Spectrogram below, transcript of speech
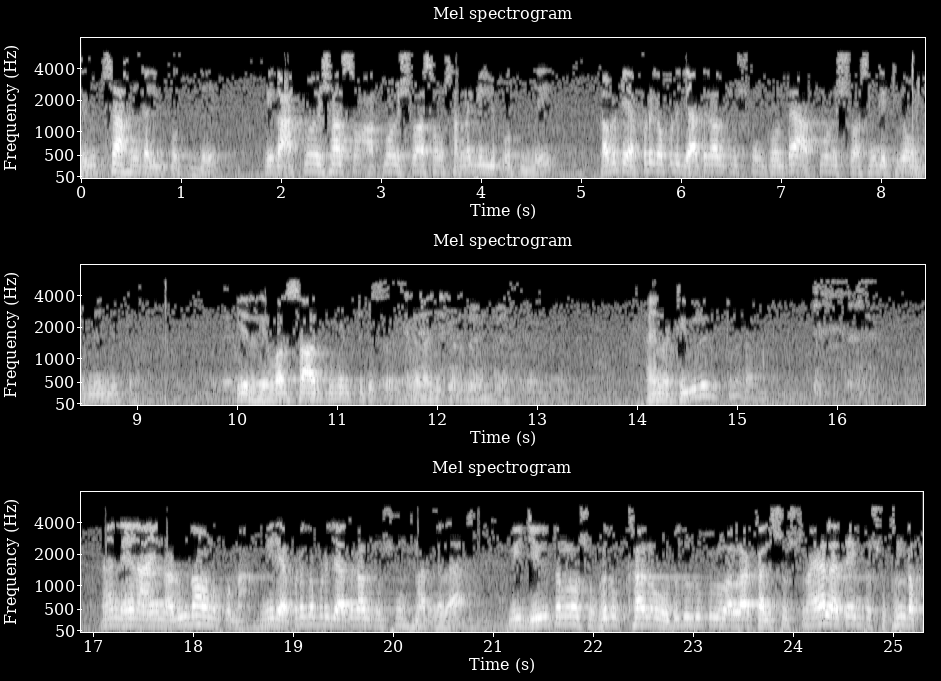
నిరుత్సాహం కలిగిపోతుంది మీకు ఆత్మవిశ్వాసం ఆత్మవిశ్వాసం సన్నగిల్లిపోతుంది కాబట్టి ఎప్పటికప్పుడు జాతకాలు చూసుకుంటూ ఉంటే ఆత్మవిశ్వాసం గట్టిగా ఉంటుంది అని చెప్తున్నారు ఈ రివర్స్ ఆర్గ్యుమెంట్ చెప్పారు ఎలా చెప్పారు ఆయన టీవీలో చెప్తున్నాడు నేను ఆయన అడుగుదాం అనుకున్నా మీరు ఎప్పటికప్పుడు జాతకాలు చూసుకుంటున్నారు కదా మీ జీవితంలో సుఖ దుఃఖాలు ఒడుదుడుకులు అలా కలిసి వస్తున్నాయా లేకపోతే ఇంకా సుఖం తప్ప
